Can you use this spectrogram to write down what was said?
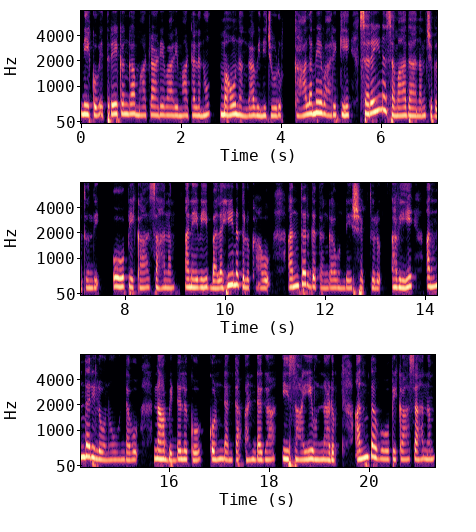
నీకు వ్యతిరేకంగా మాట్లాడే వారి మాటలను మౌనంగా వినిచూడు కాలమే వారికి సరైన సమాధానం చెబుతుంది. ఓపిక సహనం అనేవి బలహీనతలు కావు. అంతర్గతంగా ఉండే శక్తులు అవి అందరిలోనూ ఉండవు. నా బిడ్డలకు కొండంత అండగా ఈ సాయి ఉన్నాడు. అంత ఓపిక సహనం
